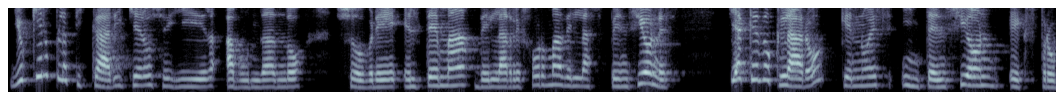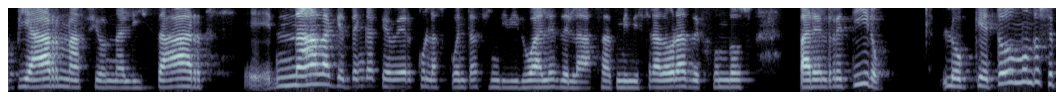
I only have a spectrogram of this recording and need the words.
yo quiero platicar y quiero seguir abundando sobre el tema de la reforma de las pensiones. Ya quedó claro que no es intención expropiar, nacionalizar, eh, nada que tenga que ver con las cuentas individuales de las administradoras de fondos para el retiro. Lo que todo el mundo se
